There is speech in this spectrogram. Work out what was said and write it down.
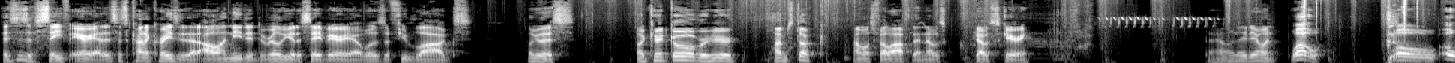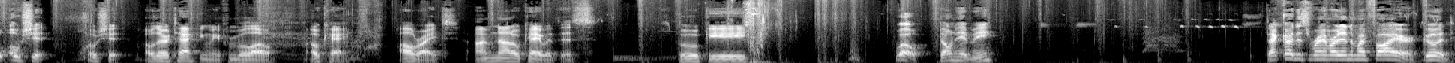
This is a safe area. This is kind of crazy that all I needed to really get a safe area was a few logs. Look at this. I can't go over here. I'm stuck. I almost fell off then. That was that was scary. The hell are they doing? Whoa! Whoa! Oh! Oh shit! Oh shit! Oh, they're attacking me from below. Okay. All right. I'm not okay with this. Spooky. Whoa! Don't hit me. That guy just ran right into my fire. Good.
